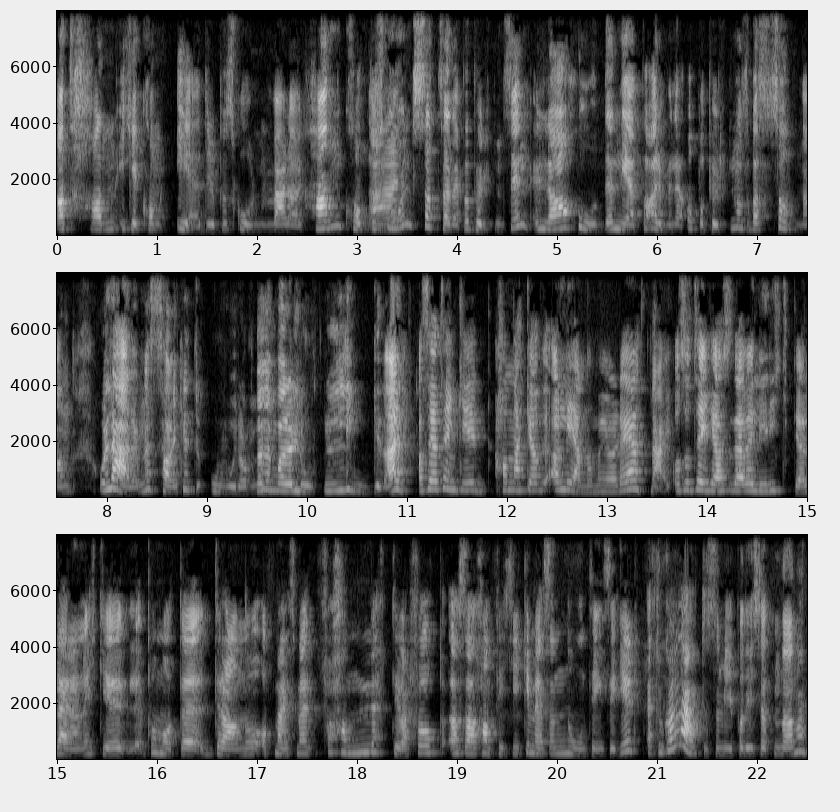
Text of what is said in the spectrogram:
at han ikke kom edru på skolen hver dag. Han kom på skolen, satte seg ned på pulten sin, la hodet ned på armene oppå pulten, og så bare sovna han. Og lærerne sa ikke et ord om det, de bare lot den ligge der. Altså jeg tenker, Han er ikke alene om å gjøre det. Nei. Og så tenker jeg altså, Det er veldig riktig av læreren å ikke på en måte dra noe oppmerksomhet, for han møtte i hvert fall opp. altså Han fikk ikke med seg noen ting, sikkert. Jeg tror ikke han lærte så mye på de 17 dagene.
